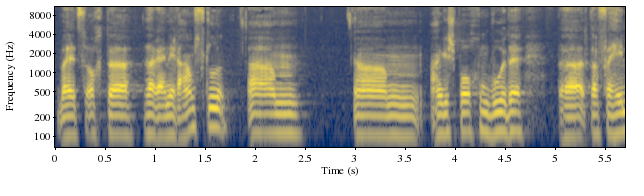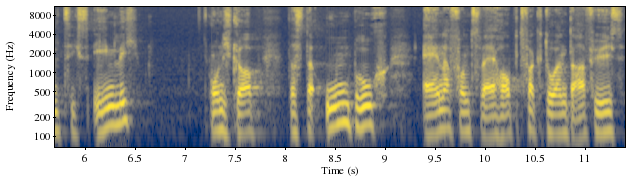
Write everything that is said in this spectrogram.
weil jetzt auch der, der Reine Ramftl ähm, ähm, angesprochen wurde, da, da verhält sich's ähnlich. Und ich glaube, dass der Umbruch einer von zwei Hauptfaktoren dafür ist,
